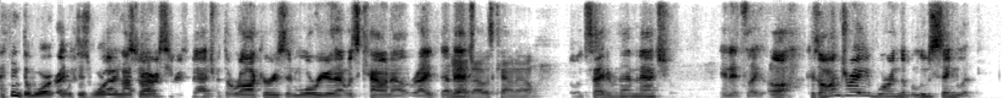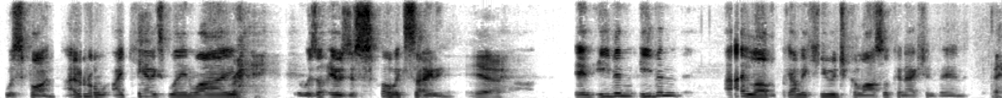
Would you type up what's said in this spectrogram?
I think the War right. does Warrior not Star Series match with the Rockers and Warrior that was count out, right? That yeah, match, that was count out. So excited for that match, and it's like, oh, because Andre wearing the blue singlet was fun. I don't know, I can't explain why. Right. It was it was just so exciting. Yeah, and even even I love. Like, I'm a huge Colossal Connection fan.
